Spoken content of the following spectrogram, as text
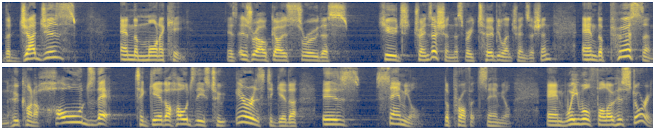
the judges and the monarchy as Israel goes through this huge transition, this very turbulent transition. And the person who kind of holds that together, holds these two eras together, is Samuel, the prophet Samuel. and we will follow his story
